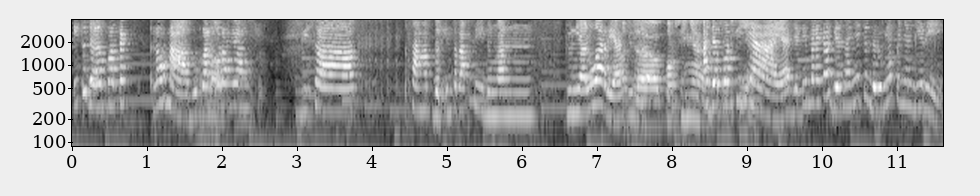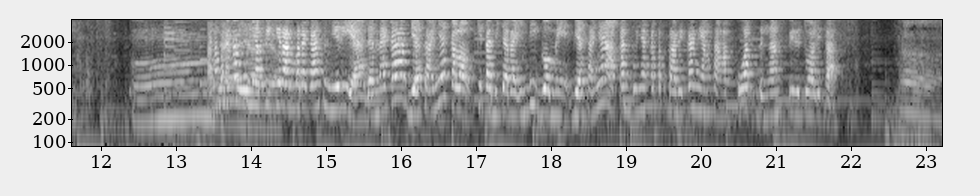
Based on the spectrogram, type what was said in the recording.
itu dalam konteks normal bukan Normal. orang yang bisa sangat berinteraksi dengan dunia luar ya justru Ada porsinya. ada porsinya. ya. Jadi mereka biasanya cenderungnya penyendiri. Hmm, karena ya, mereka ya, punya ya. pikiran mereka sendiri ya. Dan mereka biasanya kalau kita bicara indigo biasanya akan punya ketertarikan yang sangat kuat dengan spiritualitas. Nah,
